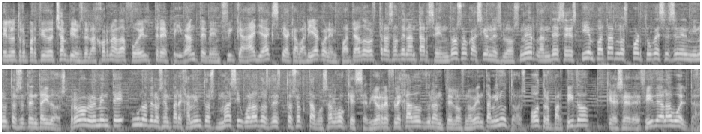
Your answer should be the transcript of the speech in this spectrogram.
El otro partido Champions de la jornada fue el trepidante Benfica Ajax que acabaría con empate a dos tras adelantarse en dos ocasiones los neerlandeses y empatar los portugueses en el minuto 72. Probablemente uno de los emparejamientos más igualados de estos octavos, algo que se vio reflejado durante los 90 minutos. Otro partido que se decide a la vuelta.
